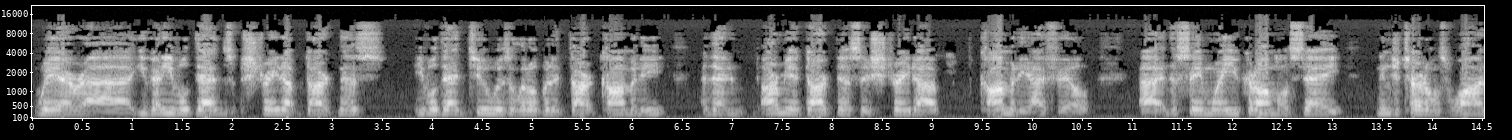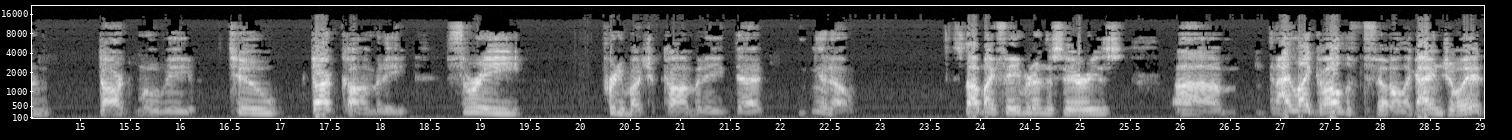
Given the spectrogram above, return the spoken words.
Where uh, you got Evil Dead's straight up darkness. Evil Dead Two is a little bit of dark comedy, and then Army of Darkness is straight up comedy. I feel uh, in the same way you could almost say Ninja Turtles One, dark movie. Two, dark comedy. Three, pretty much a comedy that, you know, it's not my favorite in the series. Um, and I like all the film. Like I enjoy it.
